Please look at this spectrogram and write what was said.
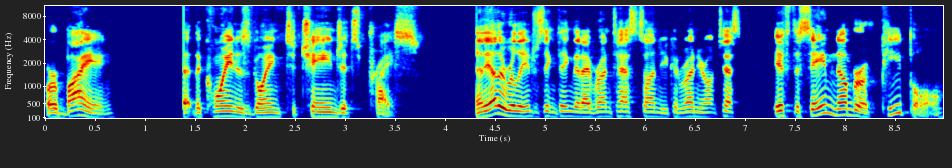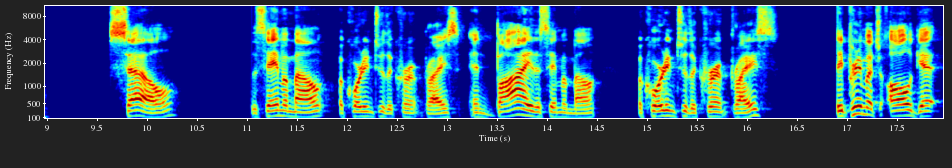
or buying, that the coin is going to change its price. And the other really interesting thing that I've run tests on, you can run your own test. If the same number of people sell the same amount according to the current price and buy the same amount according to the current price, they pretty much all get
